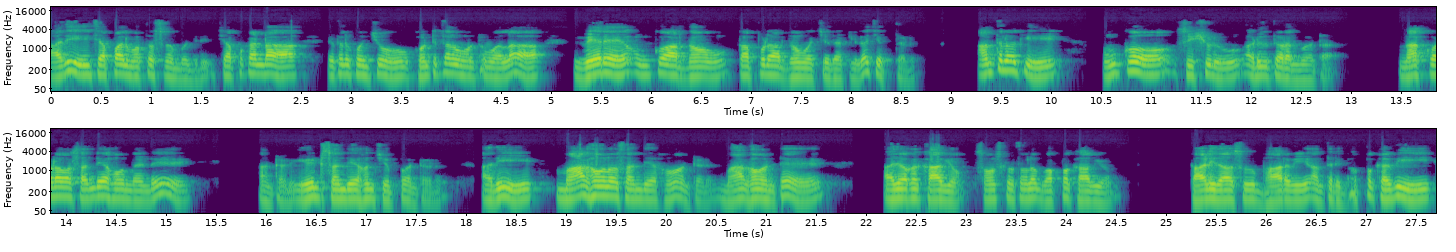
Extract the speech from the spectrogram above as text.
అది చెప్పాలి మొత్తం శ్రమబద్రి చెప్పకుండా ఇతను కొంచెం కొంటితనం ఉండటం వల్ల వేరే ఇంకో అర్థం తప్పుడు అర్థం వచ్చేటట్లుగా చెప్తాడు. అంతలోకి ఇంకో శిష్యుడు అడుగుతాడనమాట నాకు కూడా ఒక సందేహం ఉందండి అంటాడు. ఏంటి సందేహం చెప్పు అంటాడు. అది మాఘంలో సందేహం అంటాడు. మాఘం అంటే అది ఒక కావ్యం సంస్కృతంలో గొప్ప కావ్యం. కాళిదాసు భారవి అంతటి గొప్ప కవి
